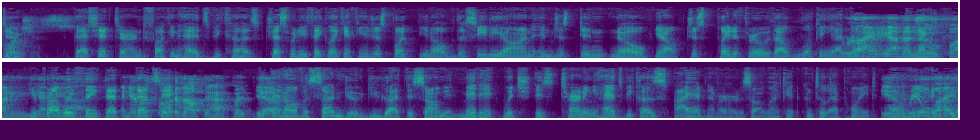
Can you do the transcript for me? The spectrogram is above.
Dude. conscious. That shit turned fucking heads because just when you think like if you just put you know the CD on and just didn't know you know just played it through without looking at the, Right, yeah, that's so funny. You Yeah, probably yeah. think that I never that's thought it. about that, but But yeah. then all of a sudden, dude, you got this song "Admit It," which is turning heads because I had never heard a song like it until that point. In real life,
